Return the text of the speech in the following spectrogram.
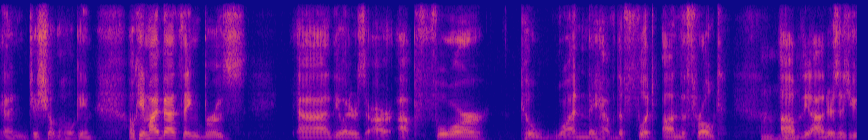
and just show the whole game. Okay, my bad thing, Bruce. Uh, the Oilers are up four to one. They have the foot on the throat mm-hmm. of the Islanders, as you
